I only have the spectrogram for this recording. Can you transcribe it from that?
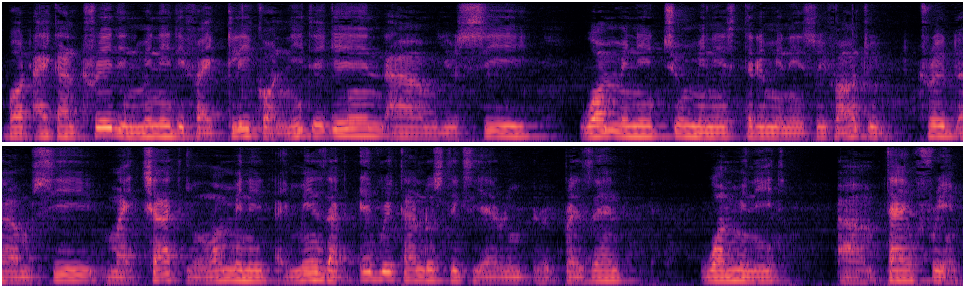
But i can trade in minute if i click on it again. Um, you see one minute two minutes three minutes. So if i want to trade um, see my chart in one minute it means that every candlestick here represent one minute um, time frame.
